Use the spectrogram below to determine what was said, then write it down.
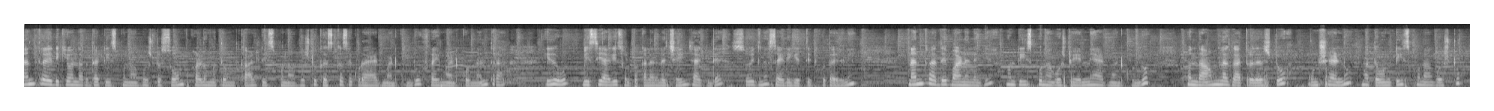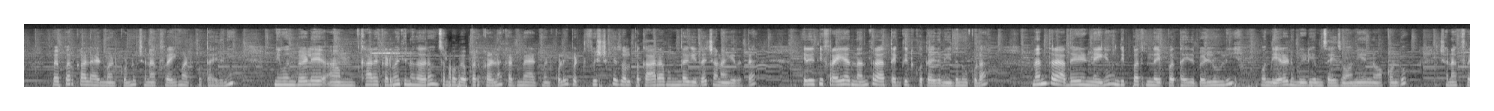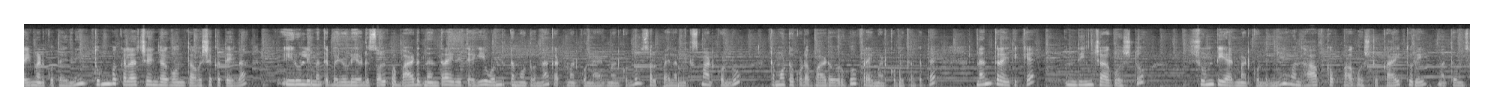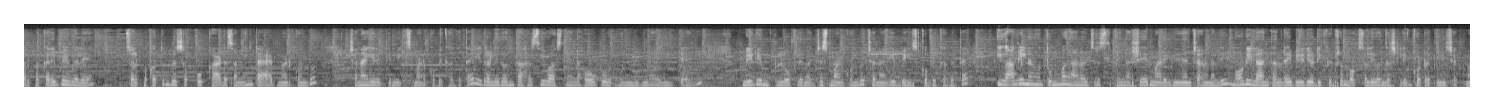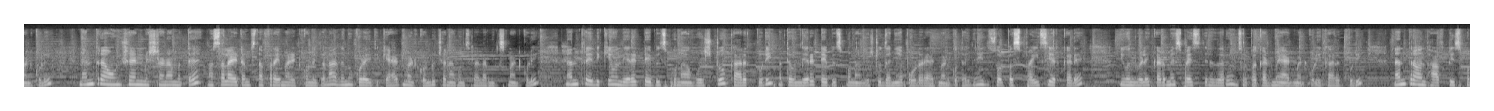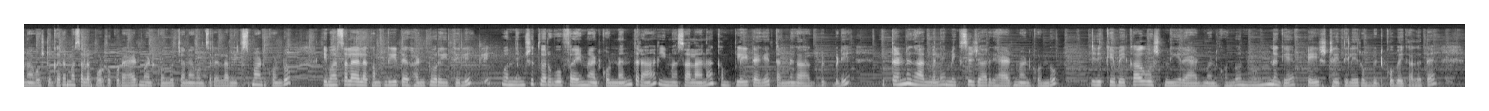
ನಂತರ ಇದಕ್ಕೆ ಒಂದು ಅರ್ಧ ಟೀ ಸ್ಪೂನ್ ಆಗುವಷ್ಟು ಸೋಂಪು ಕಾಳು ಮತ್ತು ಒಂದು ಕಾಲು ಟೀ ಸ್ಪೂನ್ ಆಗುವಷ್ಟು ಗಸಗಸೆ ಕೂಡ ಆ್ಯಡ್ ಮಾಡಿಕೊಂಡು ಫ್ರೈ ಮಾಡ್ಕೊಂಡ ನಂತರ ಇದು ಬಿಸಿಯಾಗಿ ಸ್ವಲ್ಪ ಕಲರೆಲ್ಲ ಚೇಂಜ್ ಆಗಿದೆ. ಸೊ, ಇದನ್ನು ಸೈಡಿಗೆ ಎತ್ತಿಟ್ಕೋತಾ ಇದ್ದೀನಿ. ನಂತರ ಅದೇ ಬಾಣಲೆಗೆ ಒಂದು ಟೀ ಸ್ಪೂನ್ ಆಗುವಷ್ಟು ಎಣ್ಣೆ ಆ್ಯಡ್ ಮಾಡಿಕೊಂಡು ಒಂದು ಆಮ್ಲ ಗಾತ್ರದಷ್ಟು ಹುಣಸೆಹಣ್ಣು ಮತ್ತು ಒಂದು ಟೀ ಸ್ಪೂನ್ ಆಗುವಷ್ಟು ಪೆಪ್ಪರ್ ಕಾಳು ಆ್ಯಡ್ ಮಾಡಿಕೊಂಡು ಚೆನ್ನಾಗಿ ಫ್ರೈ ಮಾಡ್ಕೋತಾ ಇದ್ದೀನಿ. ನೀವೊಂದು ವೇಳೆ ಖಾರ ಕಡಿಮೆ ತಿನ್ನೋದಾದರೆ ಒಂದು ಸ್ವಲ್ಪ ಪೆಪ್ಪರ್ಗಳನ್ನ ಕಡಿಮೆ ಆ್ಯಡ್ ಮಾಡ್ಕೊಳ್ಳಿ. ಬಟ್ ಫಿಶ್ಗೆ ಸ್ವಲ್ಪ ಖಾರ ಮುಂದಾಗಿದ್ದರೆ ಚೆನ್ನಾಗಿರುತ್ತೆ. ಈ ರೀತಿ ಫ್ರೈ ಆದ ನಂತರ ತೆಗೆದಿಟ್ಕೋತಾ ಇದ್ದೀನಿ ಇದನ್ನು ಕೂಡ. ನಂತರ ಅದೇ ಎಣ್ಣೆಗೆ ಒಂದು ಇಪ್ಪತ್ತರಿಂದ ಇಪ್ಪತ್ತೈದು ಬೆಳ್ಳುಳ್ಳಿ, ಒಂದು ಎರಡು ಮೀಡಿಯಮ್ ಸೈಜ್ ಆನಿಯನ್ ಹಾಕ್ಕೊಂಡು ಚೆನ್ನಾಗಿ ಫ್ರೈ ಮಾಡ್ಕೋತಾ ಇದ್ದೀನಿ. ತುಂಬ ಕಲರ್ ಚೇಂಜ್ ಆಗುವಂಥ ಅವಶ್ಯಕತೆ ಇಲ್ಲ. ಈರುಳ್ಳಿ ಮತ್ತು ಬೆಳ್ಳುಳ್ಳಿ ಎರಡು ಸ್ವಲ್ಪ ಬಾಡಿದ ನಂತರ ಈ ರೀತಿಯಾಗಿ ಒಂದು ಟೊಮೊಟೊನ ಕಟ್ ಮಾಡ್ಕೊಂಡು ಆ್ಯಡ್ ಮಾಡಿಕೊಂಡು ಸ್ವಲ್ಪ ಎಲ್ಲ ಮಿಕ್ಸ್ ಮಾಡಿಕೊಂಡು ಟೊಮೊಟೊ ಕೂಡ ಬಾಡೋವರೆಗೂ ಫ್ರೈ ಮಾಡ್ಕೋಬೇಕಾಗತ್ತೆ. ನಂತರ ಇದಕ್ಕೆ ಒಂದು ಇಂಚ್ ಆಗುವಷ್ಟು ಶುಂಠಿ ಆ್ಯಡ್ ಮಾಡ್ಕೊಂಡಿದ್ದೀನಿ. ಒಂದು ಹಾಫ್ ಕಪ್ ಆಗುವಷ್ಟು ಕಾಯಿ ತುರಿ ಮತ್ತು ಒಂದು ಸ್ವಲ್ಪ ಕರಿಬೇವೆಲೆ, ಸ್ವಲ್ಪ ಕೊತ್ತಂಬರಿ ಸೊಪ್ಪು, ಕಾಡ ಸಮೇತ ಆ್ಯಡ್ ಮಾಡಿಕೊಂಡು ಚೆನ್ನಾಗಿ ರೀತಿ ಮಿಕ್ಸ್ ಮಾಡ್ಕೋಬೇಕಾಗುತ್ತೆ. ಇದರಲ್ಲಿರುವಂಥ ಹಸಿ ವಾಸನೆ ಎಲ್ಲ ಹೋಗೋವರೆಗೂ ನೀವು ಇದನ್ನು ಈ ರೀತಿಯಾಗಿ medium to low flame adjust ಮಾಡಿಕೊಂಡು ಚೆನ್ನಾಗಿ ಬೇಯಿಸ್ಕೋಬೇಕಾಗುತ್ತೆ. ಈಗಾಗಲೇ ನಾನು ತುಂಬ ನಾನ್ ವೆಜ್ ರೆಸಿಪಿನ ಶೇರ್ ಮಾಡಿದ್ದೀನಿ ನನ್ನ ಚಾನಲಲ್ಲಿ ನೋಡಿಲ್ಲ ಅಂತಂದರೆ ವಿಡಿಯೋ ಡಿಸ್ಕ್ರಿಪ್ಷನ್ ಬಾಕ್ಸಲ್ಲಿ ಒಂದಷ್ಟು ಲಿಂಕ್ ಕೊಟ್ಟಿರ್ತೀನಿ ಚೆಕ್ ಮಾಡ್ಕೊಳ್ಳಿ. ನಂತರ ಹುಣಸೆಹಣ್ಣು ಮಿಶ್ರಣ ಮತ್ತು ಮಸಾಲ ಐಟಮ್ಸ್ನ ಫ್ರೈ ಮಾಡಿ ಇಟ್ಕೊಂಡಿದ್ದಲ್ಲ ಅದನ್ನು ಕೂಡ ಇದಕ್ಕೆ ಆ್ಯಡ್ ಮಾಡಿಕೊಂಡು ಚೆನ್ನಾಗಿ ಒಂದ್ಸಲ ಮಿಕ್ಸ್ ಮಾಡ್ಕೊಳ್ಳಿ. ನಂತರ ಇದಕ್ಕೆ ಒಂದು ಎರಡು ಟೇಬಲ್ ಸ್ಪೂನ್ ಆಗುವಷ್ಟು ಖಾರದ ಪುಡಿ ಮತ್ತು ಒಂದು ಎರಡು ಟೇಬಲ್ ಸ್ಪೂನ್ ಆಗುವಷ್ಟು ಧನಿಯಾ ಪೌಡರ್ ಆ್ಯಡ್ ಮಾಡ್ಕೋತಾ ಇದ್ದೀನಿ. ಇದು ಸ್ವಲ್ಪ ಸ್ಪೈಸಿಯರ್ ಕಡೆ. ನೀವು ಒಂದು ವೇಳೆ ಕಡಿಮೆ ಸ್ಪೈಸ್ ತಿನ್ನೋದಾದ್ರೆ ಒಂದು ಸ್ವಲ್ಪ ಕಡಿಮೆ ಆ್ಯಡ್ ಮಾಡ್ಕೊಳ್ಳಿ ಖಾರದ ಪುಡಿ. ನಂತರ ಒಂದು ಹಾಫ್ ಟೀ ಸ್ಪೂನ್ ಆಗುವಷ್ಟು ಗರಂ ಮಸಾಲ ಪೌಡ್ರ್ ಕೂಡ ಆ್ಯಡ್ ಮಾಡಿಕೊಂಡು ಚೆನ್ನಾಗಿ ಒಂದ್ಸಲ ಎಲ್ಲ ಮಿಕ್ಸ್ ಮಾಡಿಕೊಂಡು ಈ ಮಸಾಲ ಎಲ್ಲ ಕಂಪ್ಲೀಟಾಗಿ ಅಂಟುವ ರೀತಿಲಿ ಒಂದು ನಿಮಿಷದವರೆಗೂ ಫ್ರೈ ಮಾಡ್ಕೊಂಡ ನಂತರ ಈ ಮಸಾಲಾನ ಕಂಪ್ಲೀಟಾಗಿ ತಣ್ಣಗೆ ಹಾಕ್ಬಿಟ್ಬಿಡಿ ತಣ್ಣಗಾದಮೇಲೆ ಮಿಕ್ಸಿ ಜಾರ್ಗೆ ಆ್ಯಡ್ ಮಾಡಿಕೊಂಡು ಇದಕ್ಕೆ ಬೇಕಾಗುವಷ್ಟು ನೀರು ಆ್ಯಡ್ ಮಾಡಿಕೊಂಡು ನುಣ್ಣಗೆ ಪೇಸ್ಟ್ ರೀತಿಲಿ ರುಬ್ಬಿಟ್ಕೋಬೇಕಾಗತ್ತೆ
